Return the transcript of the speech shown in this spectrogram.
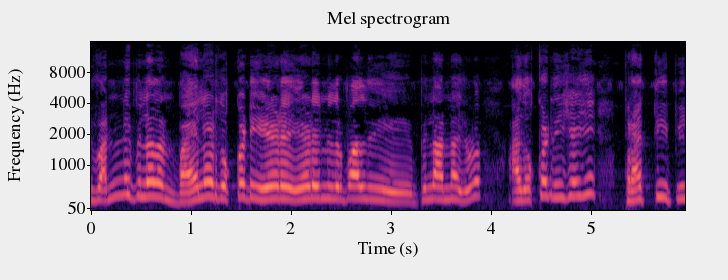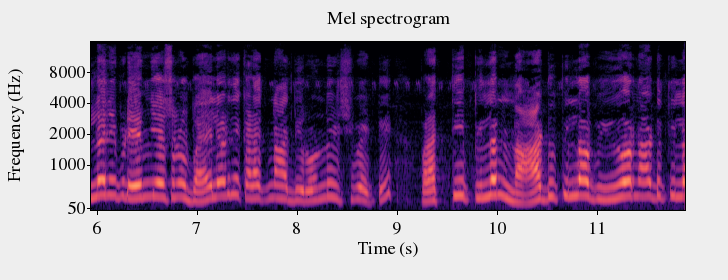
ఇవన్నీ పిల్లలను బయలాడిది ఒక్కటి ఏడు ఏడెనిమిది రూపాయలది పిల్ల అన్నా చూడు అది ఒక్కటి తీసేసి ప్రతి పిల్లని ఇప్పుడు ఏం చేస్తున్నావు? బయలాడిది కడక్నాథ్ది రెండు ఇచ్చిపెట్టి ప్రతి పిల్లని నాటు పిల్ల ప్యూర్ నాటు పిల్ల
